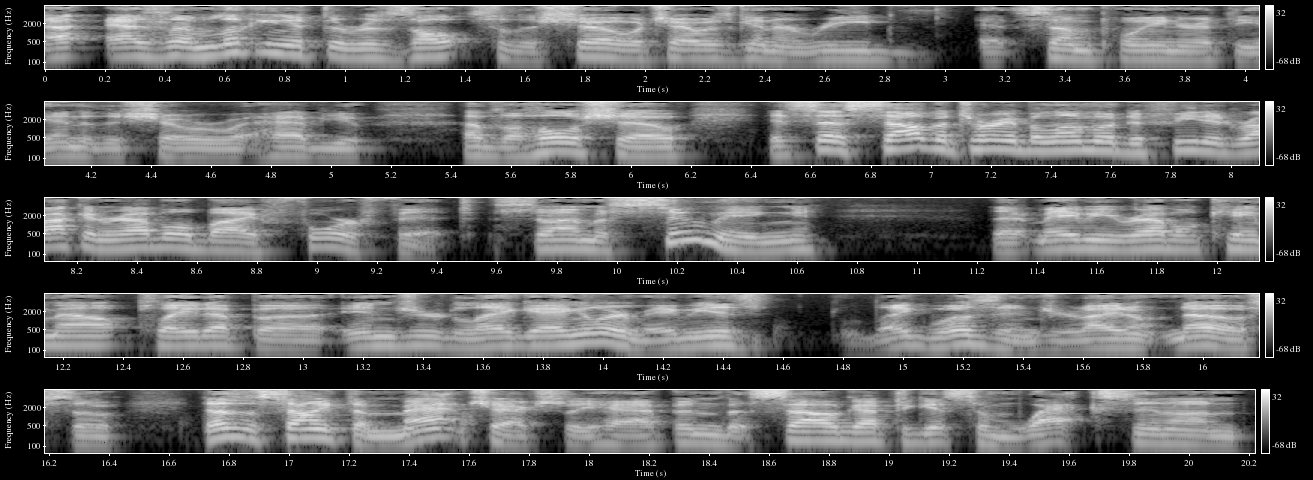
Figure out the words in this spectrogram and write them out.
uh, as I'm looking at the results of the show, which I was going to read at some point or at the end of the show or what have you of the whole show, it says Salvatore Bellomo defeated Rockin' Rebel by forfeit. So I'm assuming that maybe Rebel came out, played up a injured leg angle, or maybe his leg was injured. I don't know. So it doesn't sound like the match actually happened, but Sal got to get some wax in on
